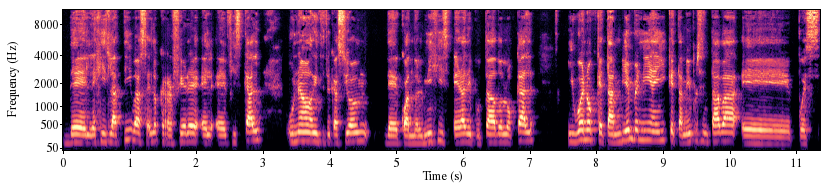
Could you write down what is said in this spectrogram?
de legislativas, es lo que refiere el, fiscal, una identificación de cuando el Mijis era diputado local, y bueno, que también venía ahí, que también presentaba, eh, pues,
